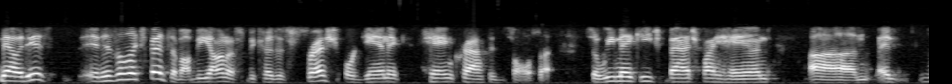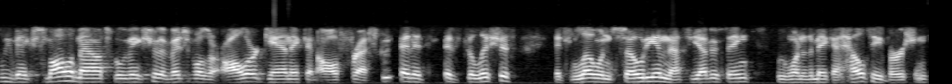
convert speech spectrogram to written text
Now it is it is a little expensive. I'll be honest because it's fresh, organic, handcrafted salsa. So we make each batch by hand. Um, and we make small amounts, but we make sure the vegetables are all organic and all fresh. And it's it's delicious. It's low in sodium. That's the other thing. We wanted to make a healthy version.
